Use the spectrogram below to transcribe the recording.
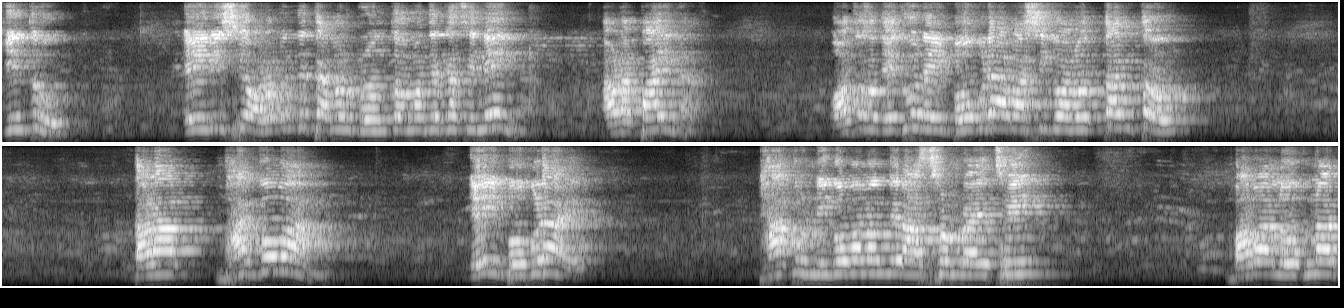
কিন্তু এই ঋষি অরবিন্দের তেমন গ্রন্থ আমাদের কাছে নেই, আমরা পাই না। অথচ দেখুন, এই বগুড়াবাসীগণ অত্যন্ত, তারা ভাগ্যবান। এই বগুড়ায় ঠাকুর নিগমানন্দের আশ্রম রয়েছে, বাবা লোকনাথ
